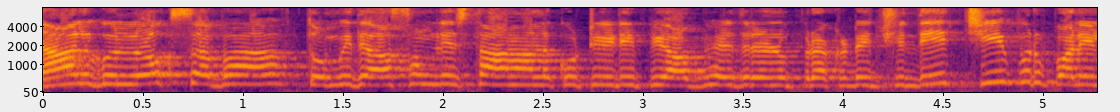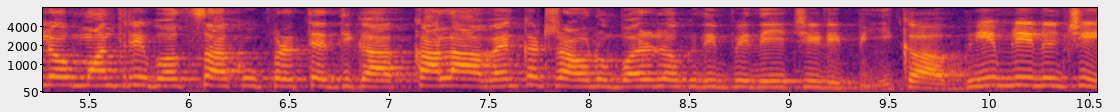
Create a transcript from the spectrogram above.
నాలుగు లోక్సభ తొమ్మిది అసెంబ్లీ స్థానాలకు టీడీపీ అభ్యర్థులను ప్రకటించింది. చీపురుపల్లిలో మంత్రి బొత్సాకు ప్రత్యర్థిగా కళా వెంకట్రావును బరిలోకి దింపింది టీడీపీ. ఇక భీమ్లీ నుంచి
